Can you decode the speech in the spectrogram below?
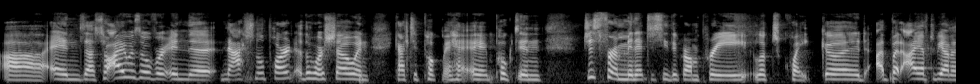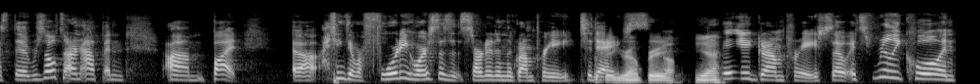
Uh, and uh, so I was over in the national part of the horse show and got to poke my head, poked in just for a minute to see the Grand Prix. Looked quite good, Uh, but I have to be honest. The results aren't up, and um, but. Uh, I think there were 40 horses that started in the Grand Prix The today big Grand Prix. Yeah. big Grand Prix. So it's really cool. And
